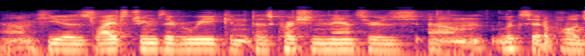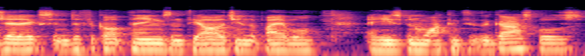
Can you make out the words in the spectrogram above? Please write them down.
Um, he does live streams every week and does question and answers, um, looks at apologetics and difficult things and theology in the Bible. Uh, he's been walking through the Gospels.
